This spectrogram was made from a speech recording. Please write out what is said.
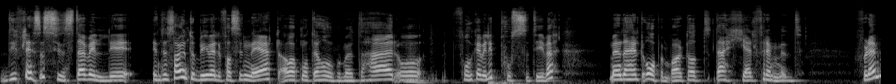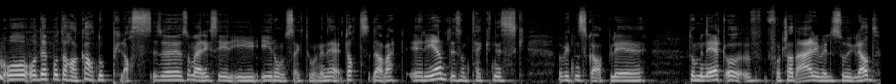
de fleste syns det er veldig interessant og blir veldig fascinert av at jeg holder på med dette her, og folk er veldig positive. Men det er helt åpenbart at det er helt fremmed for dem, og, og det på en måte har ikke hatt noe plass, eh, som Erik sier, i, i romsektoren i det hele tatt. Det har vært rent liksom, teknisk og vitenskapelig dominert, og fortsatt er i veldig stor grad.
